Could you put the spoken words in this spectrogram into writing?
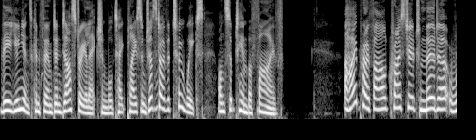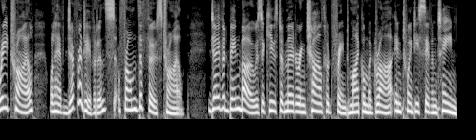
Their unions confirmed industrial action will take place in just over two weeks on September 5. A high profile Christchurch murder retrial will have different evidence from the first trial. David Benbow is accused of murdering childhood friend Michael McGrath in 2017.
